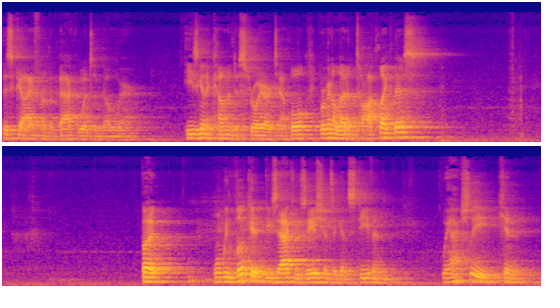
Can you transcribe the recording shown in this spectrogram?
this guy from the backwoods of nowhere, he's going to come and destroy our temple. We're going to let him talk like this. But when we look at these accusations against Stephen, we actually can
